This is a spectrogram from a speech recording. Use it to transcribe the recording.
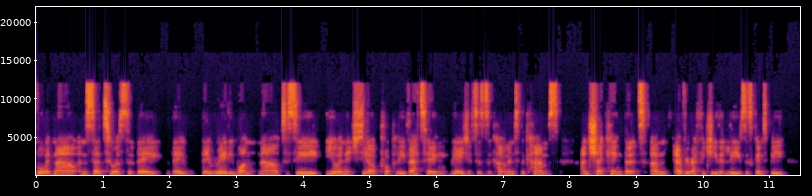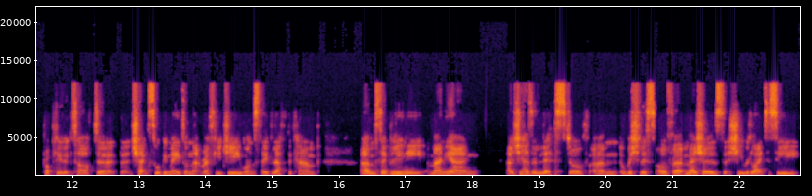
forward now and said to us that they they they really want now to see UNHCR properly vetting the agencies that come into the camps and checking that um, every refugee that leaves is going to be properly looked after that checks will be made on that refugee once they've left the camp. Um, so Bellini Manyang actually has a list of um, a wish list of uh, measures that she would like to see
